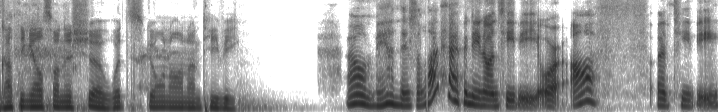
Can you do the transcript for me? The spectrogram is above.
Nothing else on this show. What's going on on TV? Oh man, there's a lot happening on TV or off of TV.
